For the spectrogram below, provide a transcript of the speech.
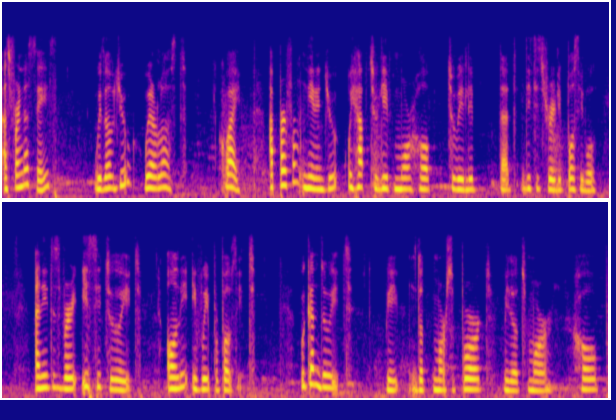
as Brenda says, Without you, we are lost. Why? Apart from needing you, we have to give more hope to believe that this is really possible. And it is very easy to do it, only if we propose it. We can do it without more support, without more hope.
